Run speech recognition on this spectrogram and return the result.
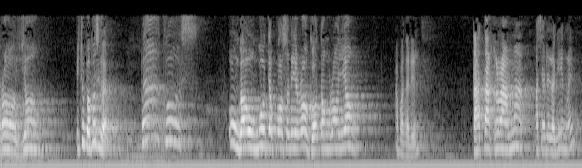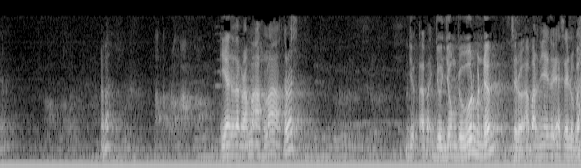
royong. Itu bagus enggak? Bagus. Unggah, unggu, tepo, seliro, gotong, royong. Apa tadi? Tata kerama, masih ada lagi yang lain? Apa? Tata kerama. Iya, tata kerama akhlak. Terus Ju, apa junjung dhuwur mendem jero. Apa artinya itu ya saya lupa.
